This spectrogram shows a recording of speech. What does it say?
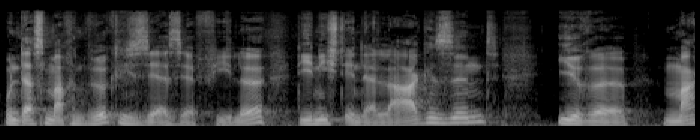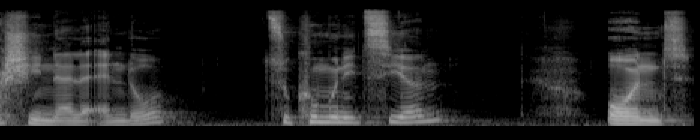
Und das machen wirklich sehr, sehr viele, die nicht in der Lage sind, ihre maschinelle Endo zu kommunizieren und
